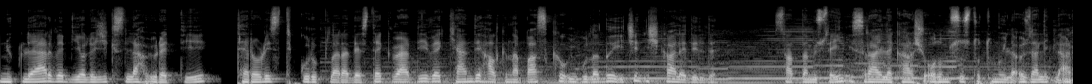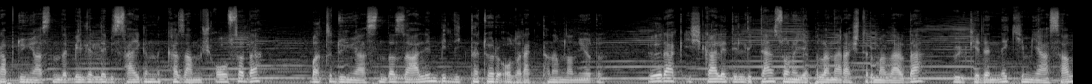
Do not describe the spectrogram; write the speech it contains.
nükleer ve biyolojik silah ürettiği, terörist gruplara destek verdiği ve kendi halkına baskı uyguladığı için işgal edildi. Saddam Hüseyin İsrail'e karşı olumsuz tutumuyla özellikle Arap dünyasında belirli bir saygınlık kazanmış olsa da Batı dünyasında zalim bir diktatör olarak tanımlanıyordu. Irak işgal edildikten sonra yapılan araştırmalarda ülkede ne kimyasal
